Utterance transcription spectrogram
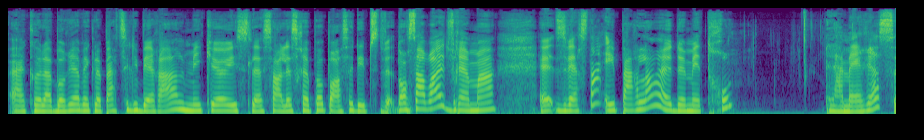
à, collaborer avec le Parti libéral, mais qu'il s'en laisserait pas passer des petites Donc ça va être vraiment diversant. Et parlant de métro, la mairesse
